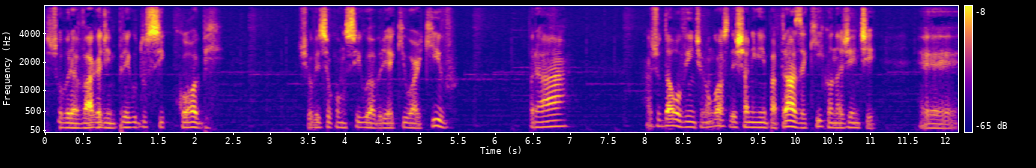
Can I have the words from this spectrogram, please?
Sobre a vaga de emprego do Cicobi. Deixa eu ver se eu consigo abrir aqui o arquivo para ajudar o ouvinte. Eu não gosto de deixar ninguém para trás aqui quando a gente é,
